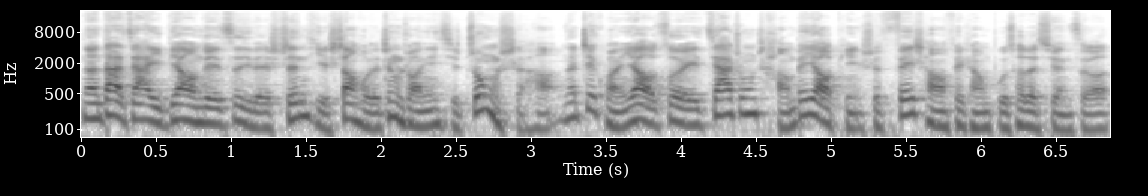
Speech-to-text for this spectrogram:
那大家一定要对自己的身体上火的症状引起重视哈。那这款药作为家中常备药品是非常非常不错的选择。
